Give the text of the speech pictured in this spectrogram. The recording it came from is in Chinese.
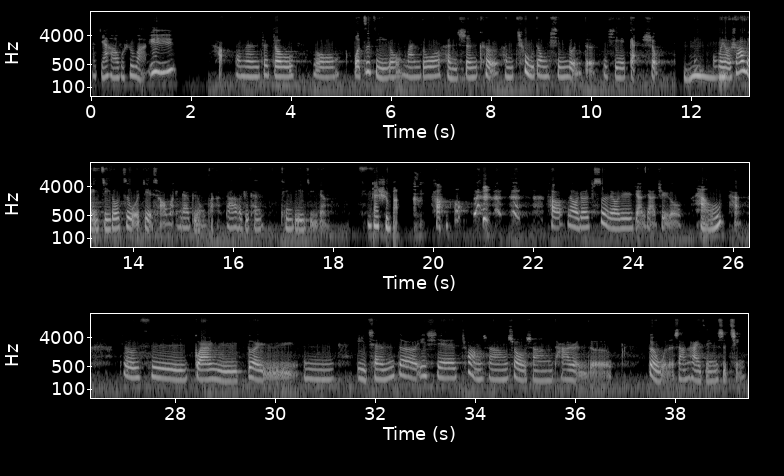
大家好，我是瓦玉。好，我们这周有我自己有蛮多很深刻、很触动心轮的一些感受。嗯，我们有需要每一集都自我介绍嘛？应该不用吧？大家回去看听第一集这样，应该是吧？好，好，那我就顺流继续讲下去喽。好，好。就是关于对于嗯以前的一些创伤、受伤、他人的对我的伤害这件事情，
